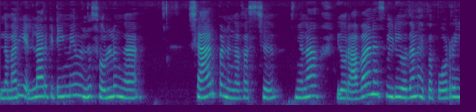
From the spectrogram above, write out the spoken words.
இந்த மாதிரி எல்லாருக்கிட்டேயுமே வந்து சொல்லுங்கள் ஷேர் பண்ணுங்கள் ஃபஸ்ட்டு ஏன்னா இது ஒரு அவேர்னஸ் வீடியோ தான் நான் இப்போ போடுறேன்.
